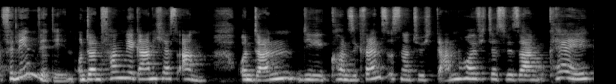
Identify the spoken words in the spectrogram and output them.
verlieren wir den und dann fangen wir gar nicht erst an. Und dann, die Konsequenz ist natürlich dann häufig, dass wir sagen, okay,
